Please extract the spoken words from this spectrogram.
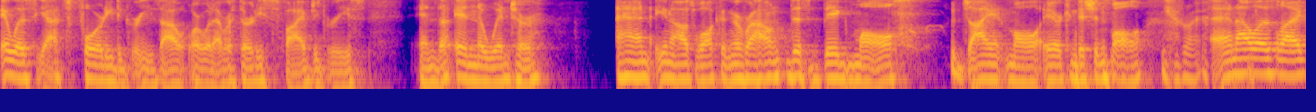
it was yeah, it's 40 degrees out or whatever, 35 degrees in the in the winter. And you know, I was walking around this big mall, giant mall, air conditioned mall. Yeah, right. And I was like,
